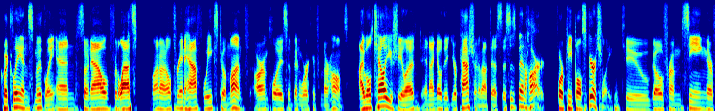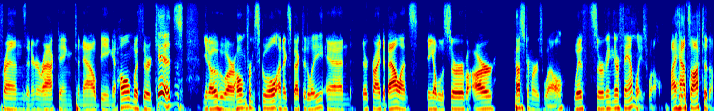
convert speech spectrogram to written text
quickly and smoothly. And so now, for the last I don't know, three and a half weeks to a month, our employees have been working from their homes. I will tell you, Sheila, and I know that you're passionate about this, this has been hard for people spiritually to go from seeing their friends and interacting to now being at home with their kids, you know, who are home from school unexpectedly and they're trying to balance being able to serve our customers well with serving their families well. My hat's off to them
